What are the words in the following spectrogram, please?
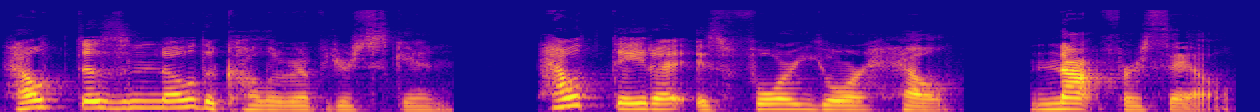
Health doesn't know the color of your skin. Health data is for your health, not for sale.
